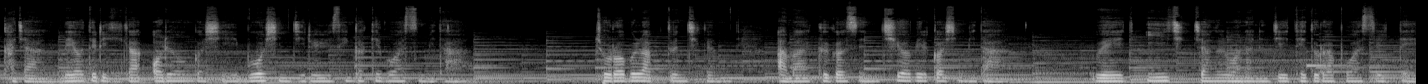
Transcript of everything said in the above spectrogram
가장 내어드리기가 어려운 것이 무엇인지를 생각해 보았습니다. 졸업을 앞둔 지금 아마 그것은 취업일 것입니다. 왜 이 직장을 원하는지 되돌아 보았을 때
